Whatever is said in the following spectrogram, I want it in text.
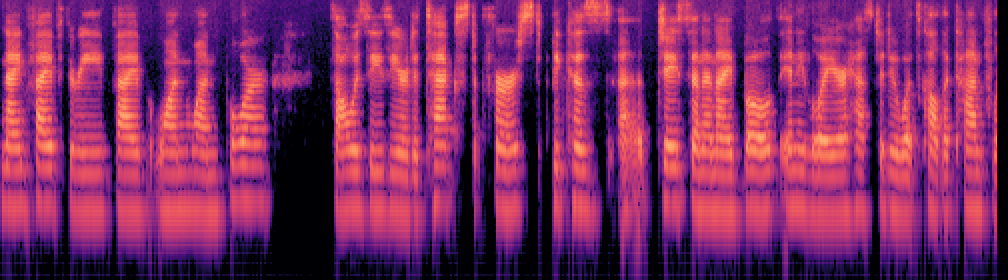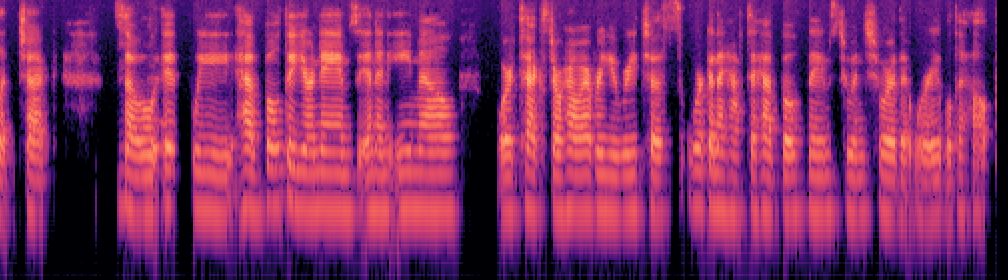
953 5114. It's always easier to text first because uh, Jason and I both, any lawyer has to do what's called a conflict check. So if we have both of your names in an email or text or however you reach us, we're going to have to have both names to ensure that we're able to help.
